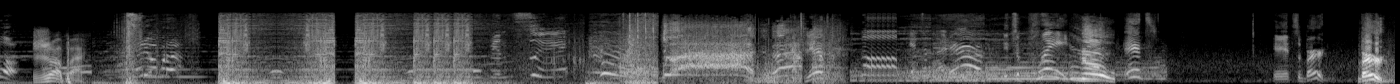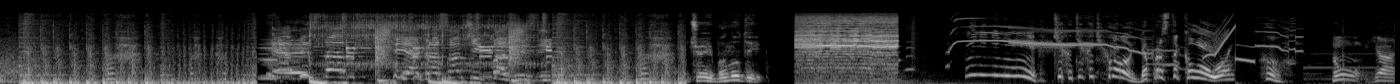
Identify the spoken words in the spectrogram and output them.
Крыло! Жопа. Ребра! Бубенцы! It's a plane. It's... It's a bird. Bird. Я красавчик по жизни. Чё, ебанутый? Не-не-не-не, тихо, тихо, тихо, я просто клоун. Фух. Ну, я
